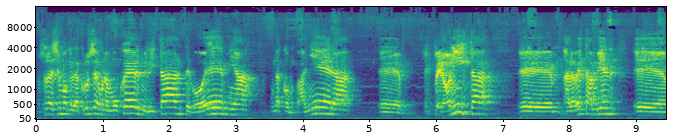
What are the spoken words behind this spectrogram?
Nosotros decimos que la cruza es una mujer militante, bohemia, una compañera, eh, eh, a la vez también eh,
